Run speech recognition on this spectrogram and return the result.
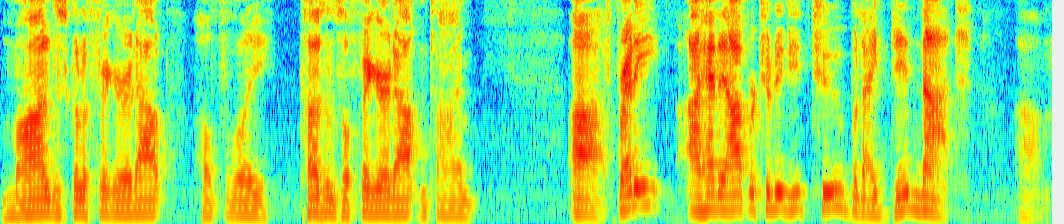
Mond is going to figure it out. Hopefully, Cousins will figure it out in time. Uh, Freddie, I had an opportunity to, but I did not. Um,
